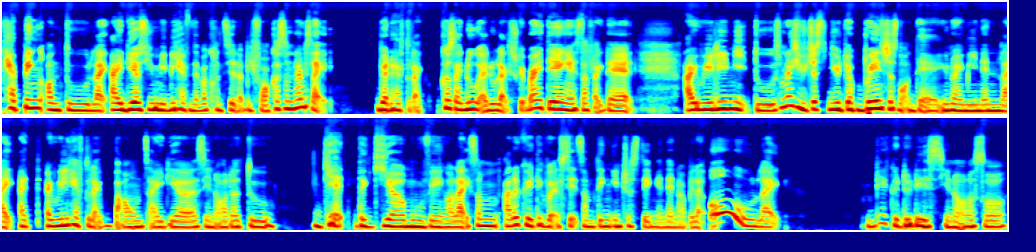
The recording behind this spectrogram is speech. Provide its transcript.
tapping onto like ideas you maybe have never considered before. Because sometimes like when I have to like because I do I do like script writing and stuff like that, I really need to sometimes you just you, your brain's just not there, you know what I mean? And like I, I really have to like bounce ideas in order to get the gear moving or like some other creative would have said something interesting and then I'll be like, oh like maybe I could do this, you know. So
